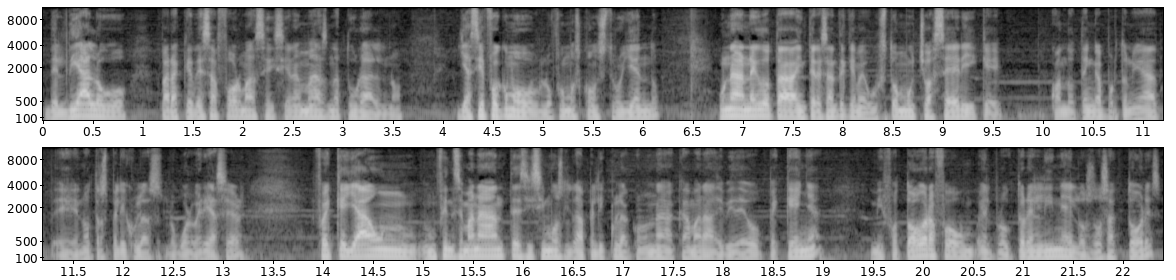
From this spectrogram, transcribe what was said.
del, diálogo para que de esa forma se hiciera más natural, ¿no? Y así fue como lo fuimos construyendo. Una anécdota interesante que me gustó mucho hacer y que cuando tenga oportunidad eh, en otras películas lo volveré a hacer fue que ya un, fin de semana antes hicimos la película con una cámara de video pequeña, mi fotógrafo, el productor en línea y los dos actores,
